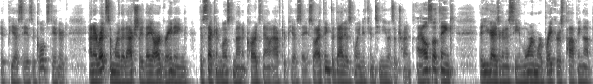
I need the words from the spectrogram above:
if, PSA is the gold standard. And I read somewhere that actually they are grading the second most amount of cards now after PSA. So I think that that is going to continue as a trend. I also think that you guys are going to see more and more breakers popping up.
